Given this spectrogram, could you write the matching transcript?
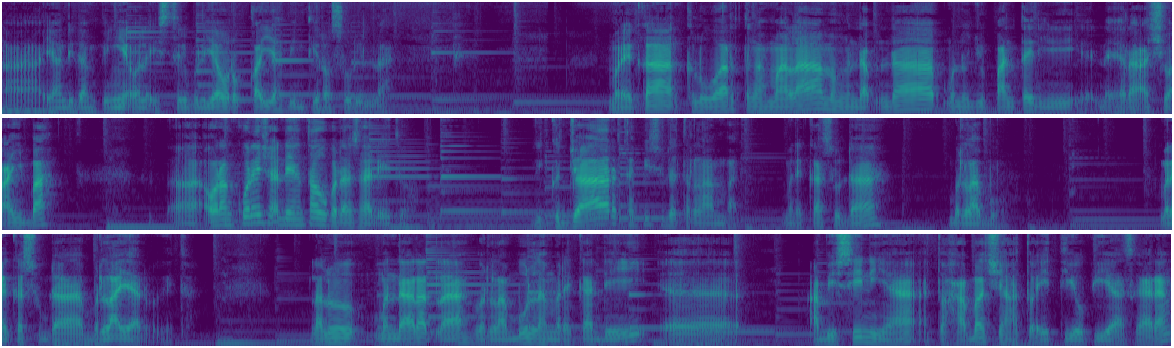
uh, yang didampingi oleh istri beliau Ruqayyah binti Rasulullah. Mereka keluar tengah malam mengendap-endap menuju pantai di daerah Asyuaibah. Uh, orang Quraisy ada yang tahu pada saat itu. Dikejar tapi sudah terlambat. Mereka sudah berlabuh. Mereka sudah berlayar begitu. Lalu mendaratlah, berlabuhlah mereka di uh, Abyssinia atau Habasyah atau Ethiopia sekarang.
